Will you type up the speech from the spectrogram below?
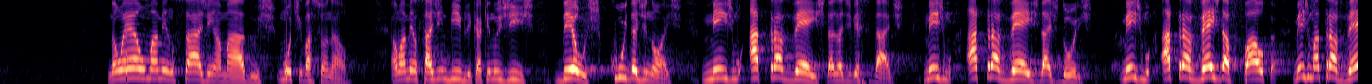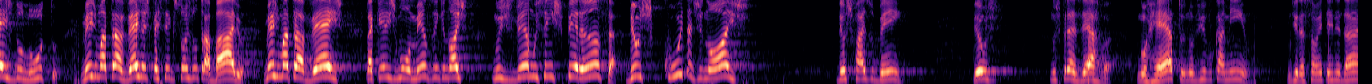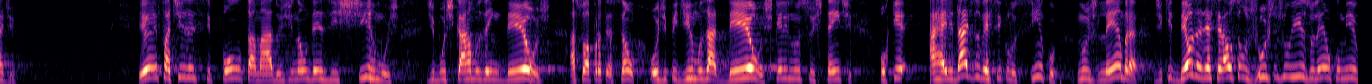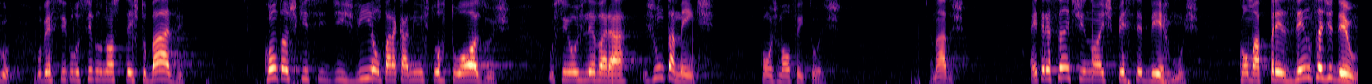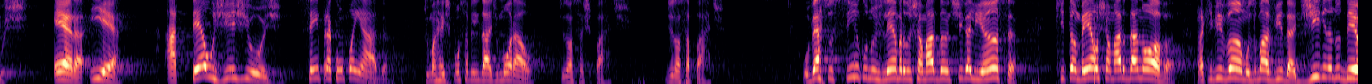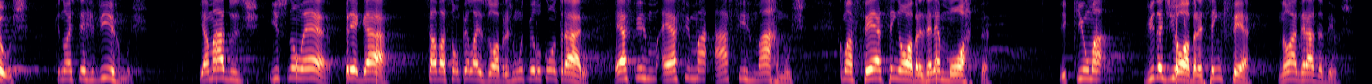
Não é uma mensagem, amados, motivacional. É uma mensagem bíblica que nos diz: Deus cuida de nós, mesmo através das adversidades, mesmo através das dores, mesmo através da falta, mesmo através do luto, mesmo através das perseguições no trabalho, mesmo através daqueles momentos em que nós nos vemos sem esperança. Deus cuida de nós. Deus faz o bem. Deus nos preserva no reto e no vivo caminho, em direção à eternidade. Eu enfatizo esse ponto, amados, de não desistirmos de buscarmos em Deus a sua proteção ou de pedirmos a Deus que Ele nos sustente, porque a realidade do versículo 5 nos lembra de que Deus exercerá o seu justo juízo. Leiam comigo o versículo 5 do nosso texto base. Quanto aos que se desviam para caminhos tortuosos, o Senhor os levará juntamente com os malfeitores. Amados, é interessante nós percebermos como a presença de Deus era e é, até os dias de hoje, sempre acompanhada de uma responsabilidade moral de nossas partes, de nossa parte. O verso 5 nos lembra do chamado da antiga aliança, que também é o chamado da nova, para que vivamos uma vida digna do Deus que nós servirmos, e amados, isso não é pregar salvação pelas obras, muito pelo contrário, é, afirma, é afirma, afirmarmos que uma fé sem obras ela é morta. E que uma vida de obras sem fé não agrada a Deus.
